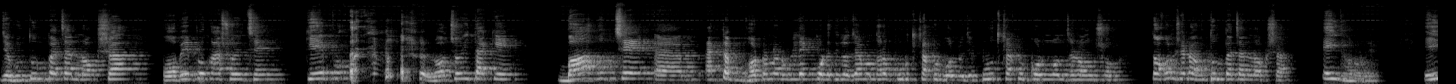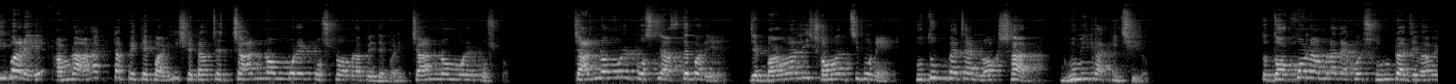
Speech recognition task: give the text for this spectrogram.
যে হুতুম পেঁচার নকশা কবে প্রকাশ হয়েছে? কে রচয়িতা কে? বা হচ্ছে একটা ঘটনার উল্লেখ করে দিল, যেমন ধরো পুরুত ঠাকুর বলল যে, পুরুত ঠাকুর কোন গ্রন্থের অংশ? তখন সেটা হুতুম পেঁচার নকশা। এই ধরনের। এইবারে আমরা আর একটা পেতে পারি, সেটা হচ্ছে চার নম্বরের প্রশ্ন আমরা পেতে পারি। চার নম্বরের প্রশ্ন। চার নম্বরের প্রশ্নে আসতে পারে যে, বাঙালি সমাজ জীবনে হুতুম পেঁচার নকশার ভূমিকা কি ছিল? তো তখন আমরা দেখো, শুরুটা যেভাবে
